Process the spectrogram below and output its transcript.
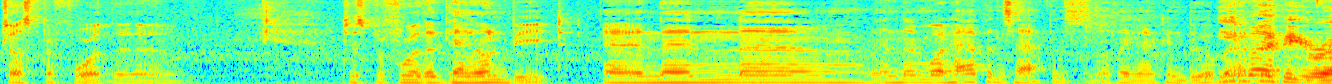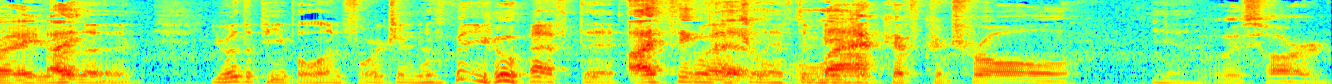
just before the just before the downbeat and then uh, and then what happens happens there's nothing I can do about it. You it might be right. you're I- the you're the people unfortunately who have to I think who actually have that lack of control yeah was hard.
